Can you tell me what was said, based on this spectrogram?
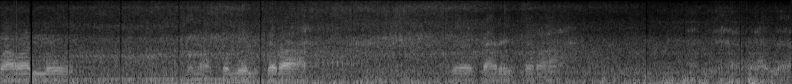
भावांनो मला कमेंट करा सहकार्य करा आणि हा माझा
